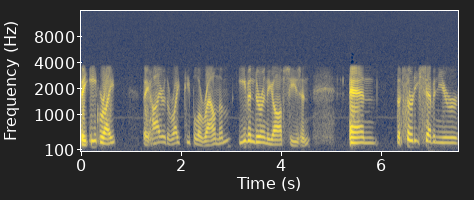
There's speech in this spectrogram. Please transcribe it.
They eat right. They hire the right people around them, even during the off season. And the 37 year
